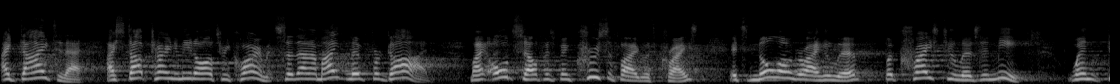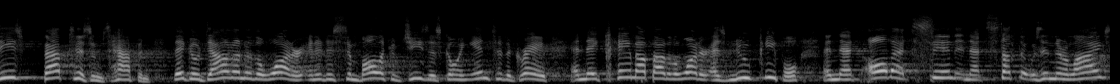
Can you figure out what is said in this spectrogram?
I died to that. I stopped trying to meet all its requirements so that I might live for God. My old self has been crucified with Christ. It's no longer I who live, but Christ who lives in me. When these baptisms happen, they go down under the water, and it is symbolic of Jesus going into the grave, and they came up out of the water as new people, and that's all that sin and that stuff that was in their lives.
